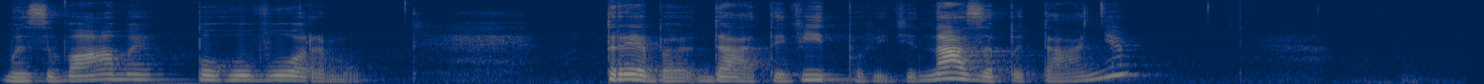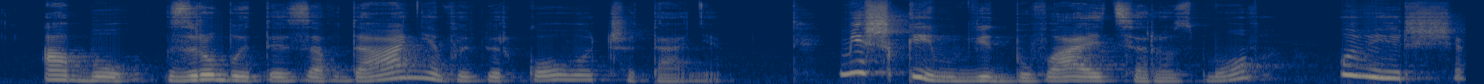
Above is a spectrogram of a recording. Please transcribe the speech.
ми з вами поговоримо. Треба дати відповіді на запитання або зробити завдання вибіркового читання. Між ким відбувається розмова у вірші.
